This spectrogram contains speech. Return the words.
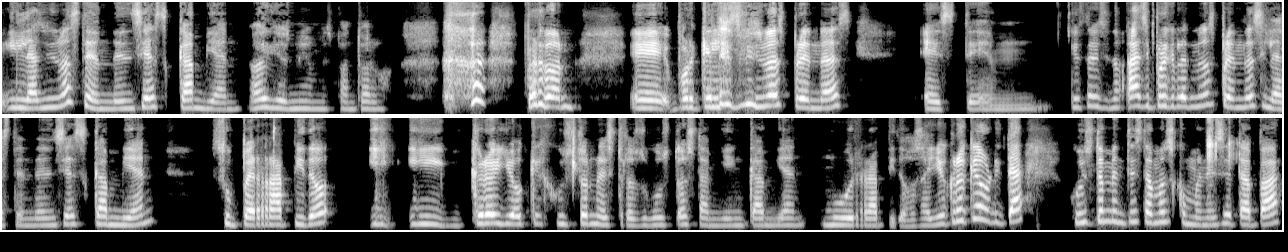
y las mismas tendencias cambian. Ay, Dios mío, me espanto algo. Perdón. Eh, porque las mismas prendas, este, ¿qué estoy diciendo? Ah, sí, porque las mismas prendas y las tendencias cambian súper rápido y, y, creo yo que justo nuestros gustos también cambian muy rápido. O sea, yo creo que ahorita justamente estamos como en esa etapa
